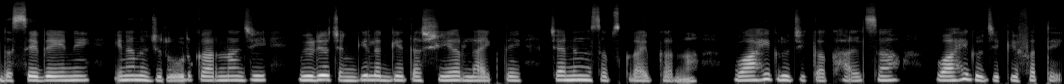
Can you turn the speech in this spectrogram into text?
ਦੱਸੇ ਗਏ ਨੇ। ਇਹਨਾਂ ਨੂੰ ਜ਼ਰੂਰ ਕਰਨਾ ਜੀ। ਵੀਡੀਓ ਚੰਗੀ ਲੱਗੇ ਤਾਂ ਸ਼ੇਅਰ ਲਾਈਕ ਤੇ ਚੈਨਲ ਨੂੰ ਸਬਸਕ੍ਰਾਈਬ ਕਰਨਾ। ਵਾਹਿਗੁਰੂ ਜੀ ਕਾ ਖਾਲਸਾ, ਵਾਹਿਗੁਰੂ ਜੀ ਕੀ ਫਤਿਹ।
